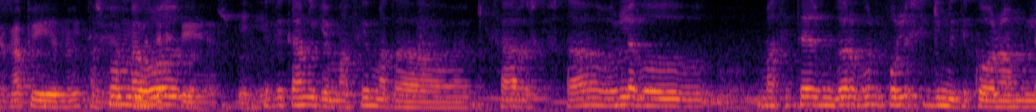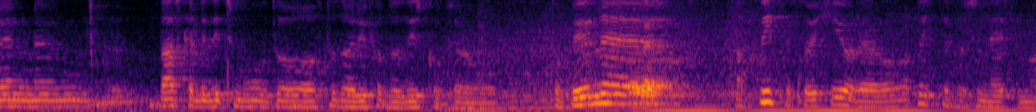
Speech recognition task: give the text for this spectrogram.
αγάπη εννοείται. ας πούμε, έχουμε εγώ, δεχτεί, ας πούμε. επειδή κάνω και μαθήματα κιθάρας και αυτά, βλέπω μαθητές μου τώρα που είναι πολύ συγκινητικό να μου λένε ε, δάσκαλε δείξε μου το, αυτό το ρίφ από το δίσκο, ξέρω εγώ. Το οποίο είναι Ωραίο. απίστευτο, όχι ωραίο, απίστευτο συνέστημα.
